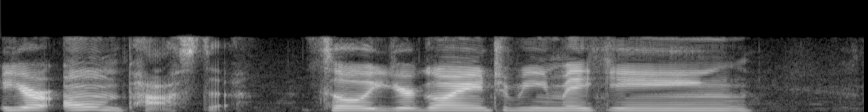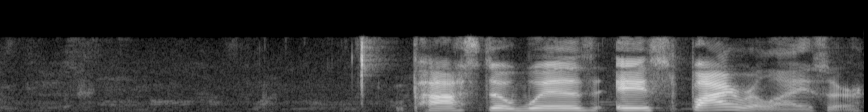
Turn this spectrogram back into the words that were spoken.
your own pasta. So you're going to be making pasta with a spiralizer.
